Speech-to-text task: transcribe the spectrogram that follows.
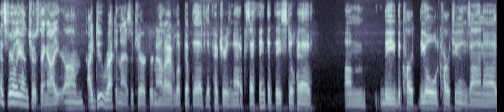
It's really interesting. I um I do recognize the character now that I've looked up the the pictures and that because I think that they still have um the the cart the old cartoons on uh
